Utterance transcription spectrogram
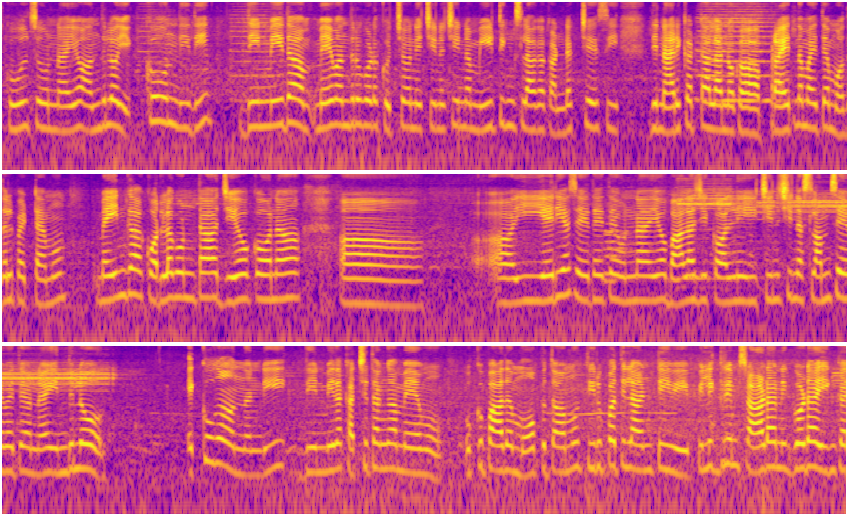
స్కూల్స్ ఉన్నాయో అందులో ఎక్కువ ఉంది ఇది. దీని మీద మేమందరూ కూడా కూర్చొని చిన్న చిన్న మీటింగ్స్ లాగా కండక్ట్ చేసి దీన్ని అరికట్టాలన్న ఒక ప్రయత్నం అయితే మొదలు పెట్టాము. మెయిన్గా కొర్లగుంట జియోకోన ఈ ఏరియాస్ ఏదైతే ఉన్నాయో బాలాజీ కాలనీ ఈ చిన్న చిన్న స్లమ్స్ ఏవైతే ఉన్నాయో ఇందులో ఎక్కువగా ఉందండి. దీని మీద ఖచ్చితంగా మేము ఉక్కుపాదం మోపుతాము. తిరుపతి లాంటి పిలిగ్రిమ్స్ రావడానికి కూడా ఇంకా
